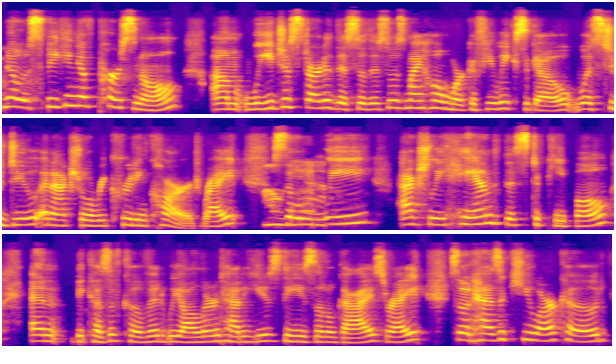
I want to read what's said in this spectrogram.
No, speaking of personal, um, we just started this. So this was my homework a few weeks ago was to do an actual recruiting card, right? Oh, so yeah. we actually hand this to people. And because of COVID, we all learned how to use these little guys, right? So it has a QR code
